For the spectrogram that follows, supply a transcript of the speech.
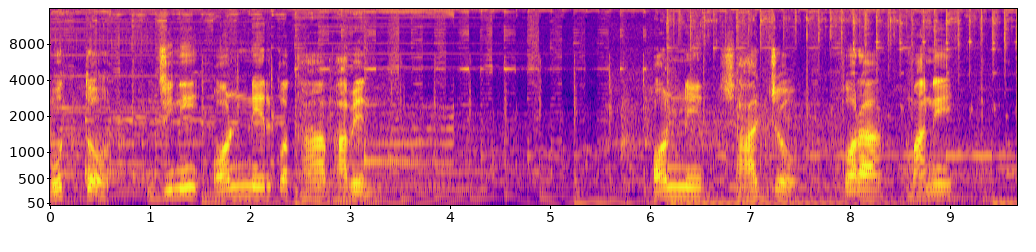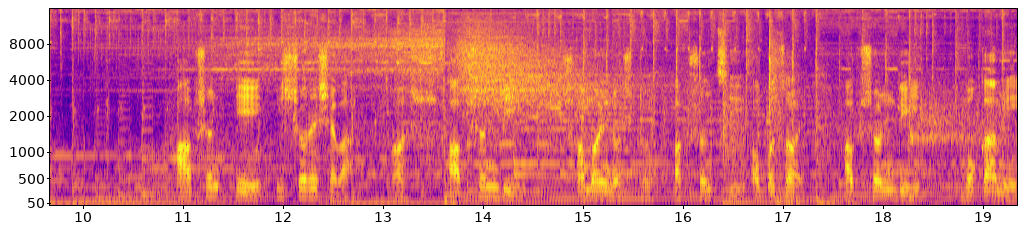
উত্তর যিনি অন্যের কথা ভাবেন। অন্যের সাহায্য করা মানে অপশন এ ঈশ্বরের সেবা অপশন বি সময় নষ্ট, অপশন সি অপচয়, অপশন ডি বোকামি।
